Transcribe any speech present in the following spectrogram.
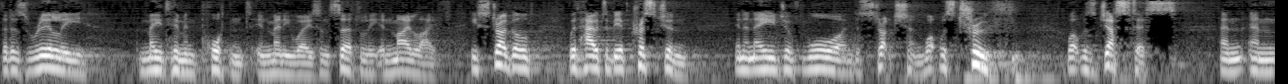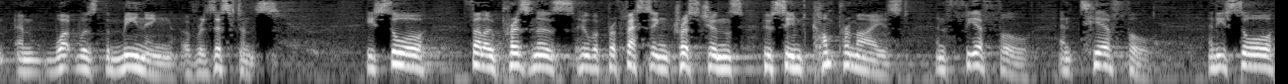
that has really made him important in many ways, and certainly in my life. He struggled with how to be a Christian in an age of war and destruction. What was truth? What was justice? And, and, and what was the meaning of resistance? He saw fellow prisoners who were professing Christians who seemed compromised and fearful and tearful. And he saw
